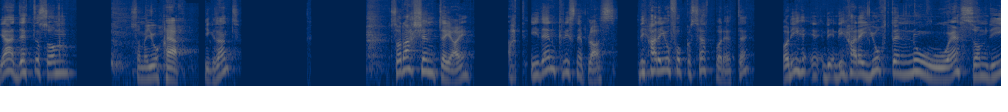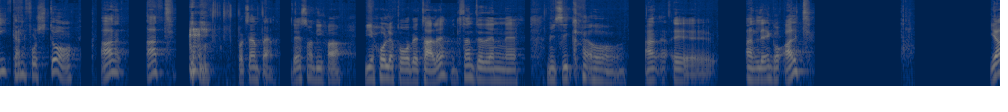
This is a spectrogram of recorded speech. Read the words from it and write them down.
Ja, dette som, som er jo her. Ikke sant? Så da skjønte jeg at i den kristne plass de hadde jo fokusert på dette. Og de, de, de hadde gjort det noe som de kan forstå at, at For eksempel det som vi, har, vi holder på å betale, ikke sant? den uh, musikk og uh, anlegg og alt. Ja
